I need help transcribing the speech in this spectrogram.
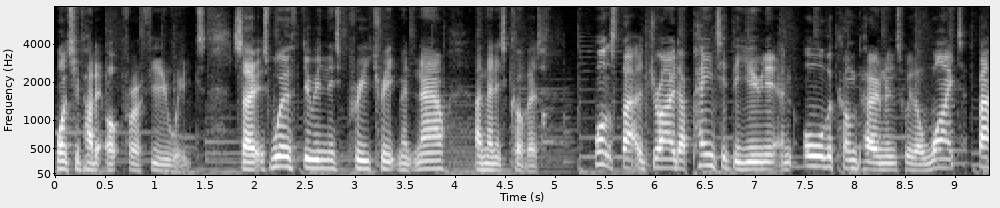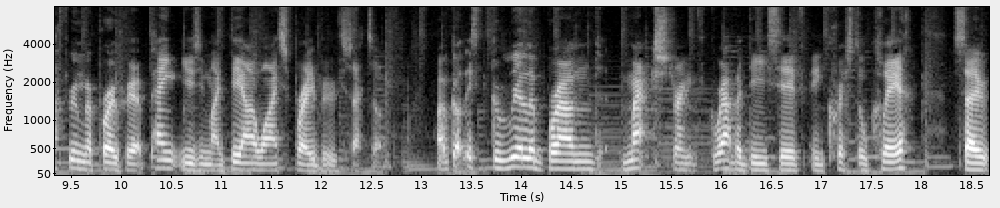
once you've had it up for a few weeks. So it's worth doing this pre-treatment now and then it's covered. Once that had dried, I painted the unit and all the components with a white bathroom appropriate paint using my DIY spray booth setup. I've got this Gorilla brand max strength grab adhesive in crystal clear. So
